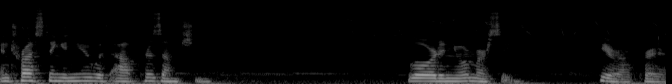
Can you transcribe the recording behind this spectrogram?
and trusting in you without presumption. Lord, in your mercy, hear our prayer.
